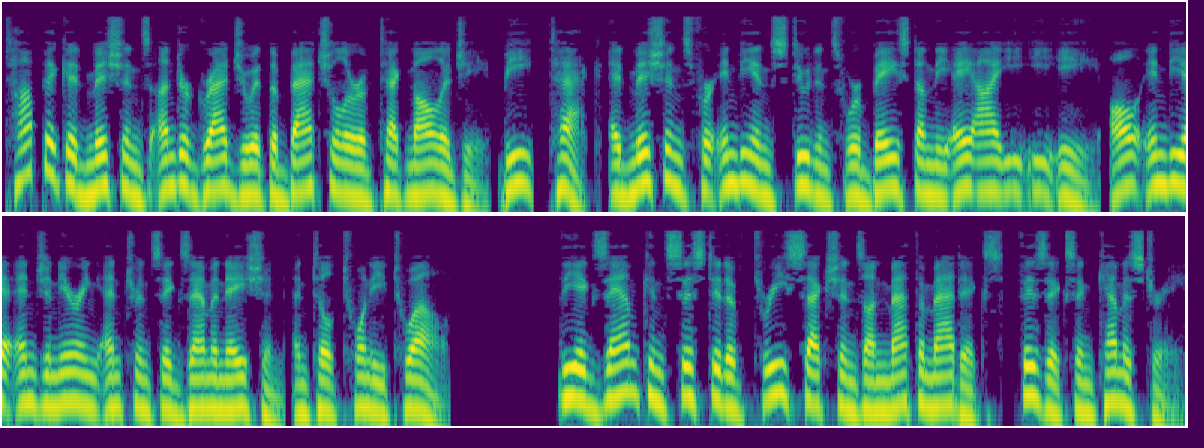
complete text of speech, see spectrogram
Topic admissions Undergraduate The Bachelor of Technology B. Tech admissions for Indian students were based on the AIEEE All India Engineering Entrance Examination until 2012. The exam consisted of three sections on mathematics, physics and chemistry.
